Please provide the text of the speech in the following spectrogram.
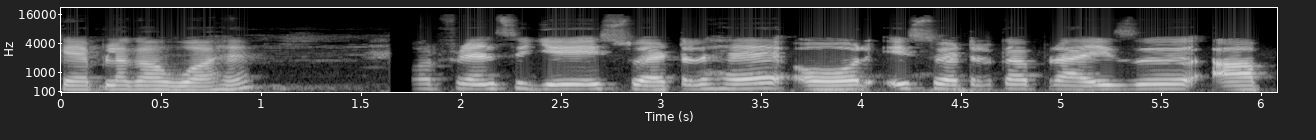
कैप लगा हुआ है। और फ्रेंड्स, ये स्वेटर है और इस स्वेटर का प्राइस आप,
